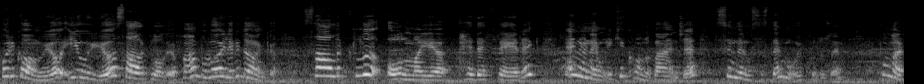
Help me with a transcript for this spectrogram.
kolik olmuyor, iyi uyuyor, sağlıklı oluyor falan. Bu böyle bir döngü. Sağlıklı olmayı hedefleyerek en önemli iki konu bence sindirim sistemi ve uyku düzeni. Bunları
